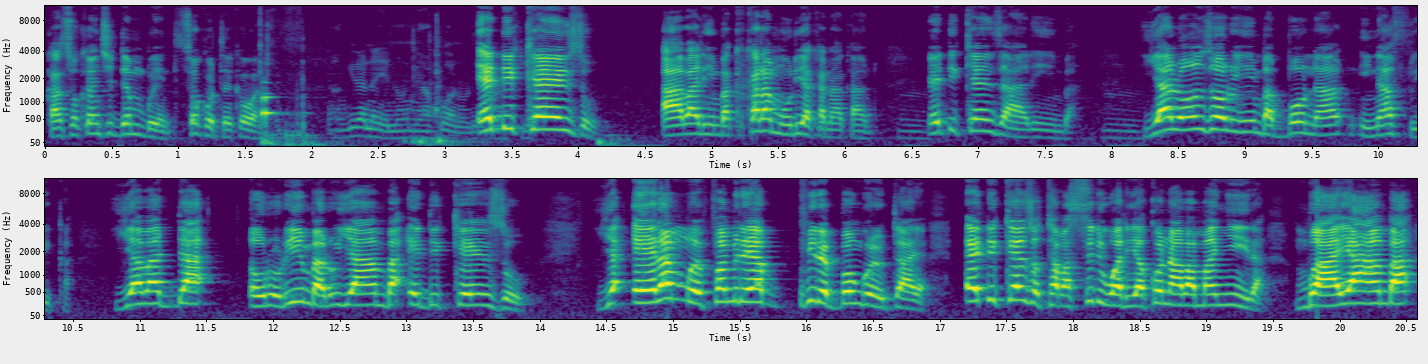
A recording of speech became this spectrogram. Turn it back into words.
Kansooke nkiddemu bwe nti soka oteeke wano. Edi kenzo abalimba kakala muwulira kano akantu. Edi kenzo alimba yalonze oluyimba bona in africa yabadde oluyimba luyamba edi kenzo. Ya- era mmwe famire ya pire bongo lutaya edi kenzo tabasiriwalirako n'abamanyiira mbw'ayamba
